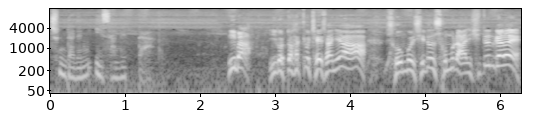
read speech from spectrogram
춘다는 이상했다. 이봐, 이것도 학교 재산이야. 숨을 쉬든 숨을 안 쉬든 간에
